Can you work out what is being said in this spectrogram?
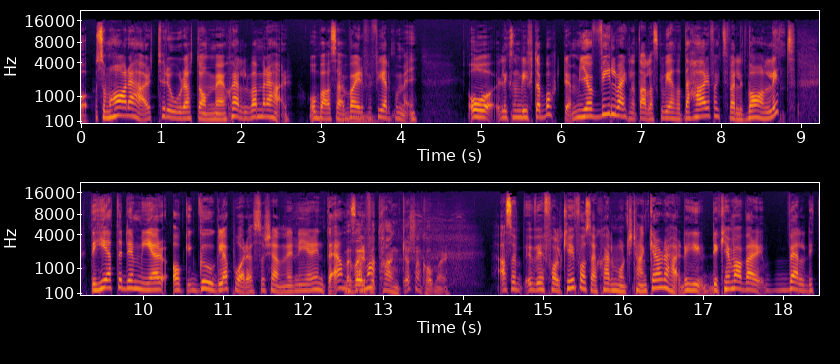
och, som har det här, tror att de är själva med det här. Och bara så här, vad är det för fel på mig? Och liksom vifta bort det. Men jag vill verkligen att alla ska veta att det här är faktiskt väldigt vanligt. Det heter det mer och googla på det så känner ni er inte ensamma. Men vad är det för tankar som kommer? Alltså, folk kan ju få så här självmordstankar av det här. Det, det kan vara väldigt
